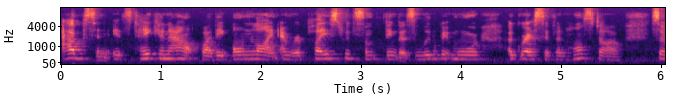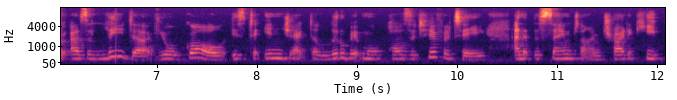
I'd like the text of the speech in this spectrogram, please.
absent. It's taken out by the online and replaced with something that's a little bit more aggressive and hostile. So, as a leader, your goal is to inject a little bit more positivity and at the same time try to keep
